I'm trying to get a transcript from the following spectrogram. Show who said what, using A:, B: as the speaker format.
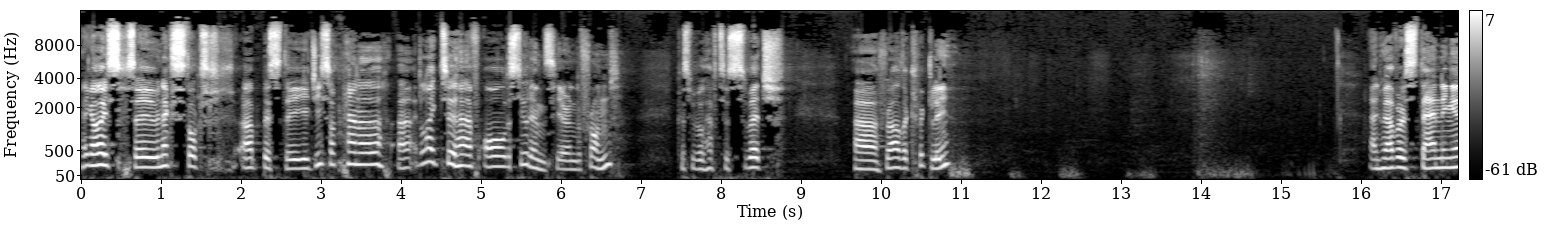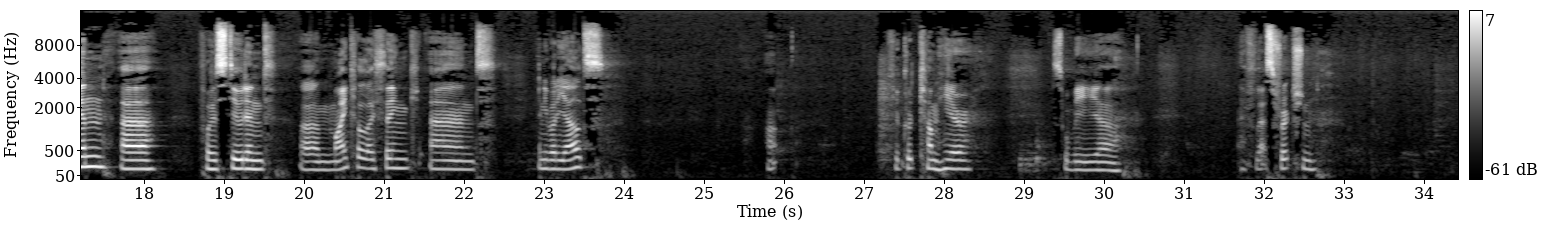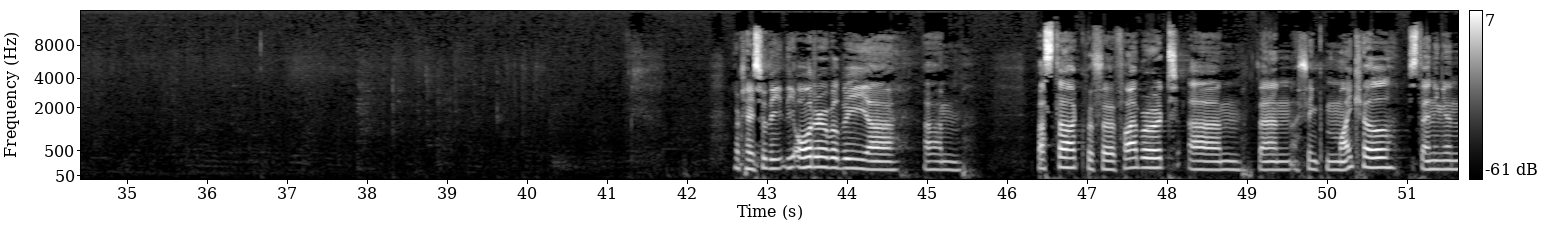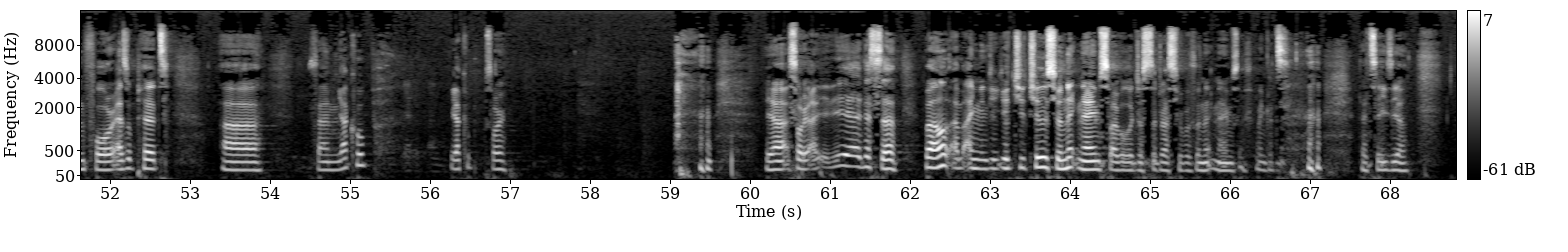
A: Hey guys, so next talk up is the GSOC panel. Uh, I'd like to have all the students here in the front because we will have to switch uh, rather quickly. And whoever is standing in uh, for his student, um, Michael, I think, and anybody else? Uh, if you could come here, so we uh, have less friction. Okay, so the, the order will be uh, um, Bastag with uh, Firebird, um, then I think Michael standing in for Ezopit, uh, then Jakub. Jakub, sorry. yeah, sorry. I, yeah, that's uh, well. Um, I mean, you, you, choose your nicknames, so I will just address you with the nicknames. I think that's that's easier.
